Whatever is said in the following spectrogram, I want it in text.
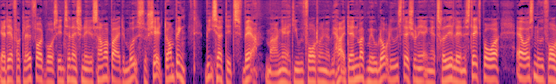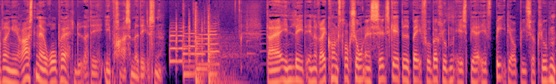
Jeg er derfor glad for, at vores internationale samarbejde mod social dumping viser det svær. Mange af de udfordringer, vi har i Danmark med ulovlig udstationering af tredje landes statsborgere, er også en udfordring i resten af Europa, lyder det i pressemeddelelsen. Der er indledt en rekonstruktion af selskabet bag fodboldklubben Esbjerg FB, det oplyser klubben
